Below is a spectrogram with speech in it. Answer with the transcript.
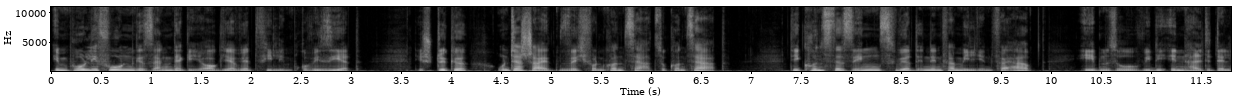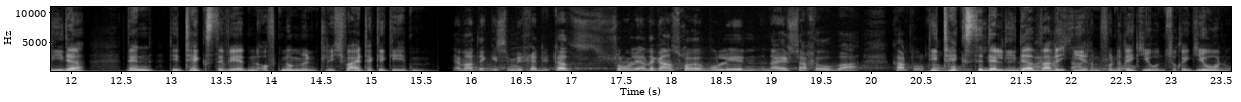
Im polyphonen Gesang der Georgier wird viel improvisiert. Die Stücke unterscheiden sich von Konzert zu Konzert. Die Kunst des Singens wird in den Familien vererbt, ebenso wie die Inhalte der Lieder, denn die Texte werden oft nur mündlich weitergegeben. Die Texte der Lieder variieren von Region zu Region.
